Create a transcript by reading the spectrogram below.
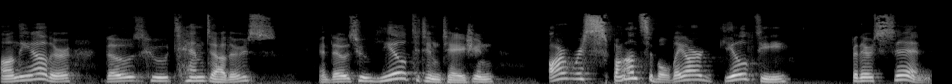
on the other, those who tempt others and those who yield to temptation are responsible. They are guilty for their sin.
